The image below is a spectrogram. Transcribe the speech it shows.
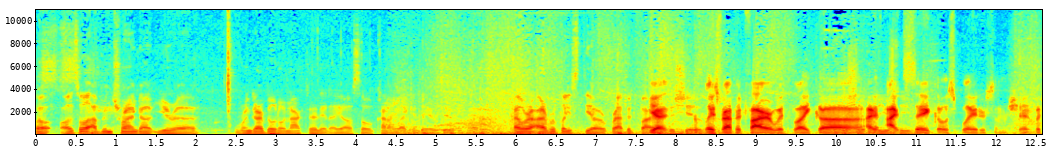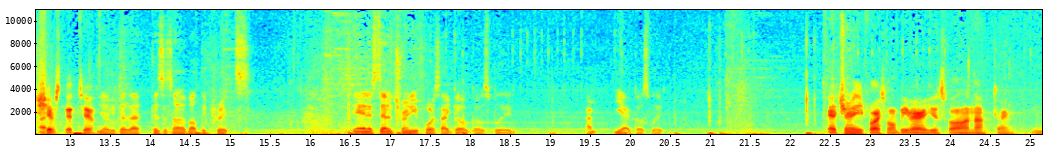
Oh, also, I've been trying out your uh, Rengar build on Nocturne that I also kind of like in there too. However, I replaced the uh, rapid fire yeah, with the shiv. replace rapid fire with like uh, I I'd say Ghost Blade or some shit, but I- Shiv's good too. Yeah, because that because it's all about the crits. Yeah, and instead of Trinity Force, I go Ghost Blade. I'm yeah, Ghost Blade. Yeah, Trinity Force won't be very useful on Nocturne. Mm.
